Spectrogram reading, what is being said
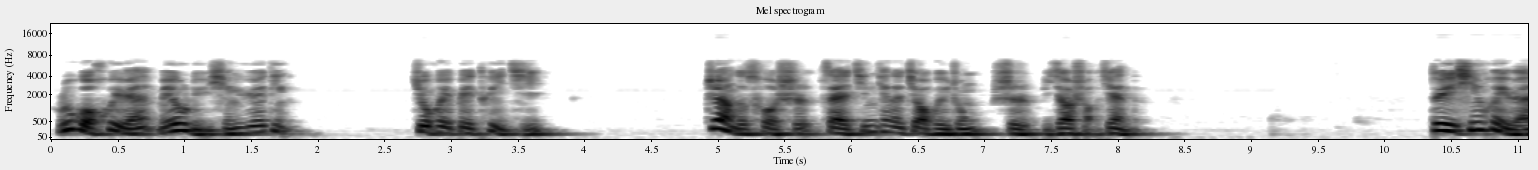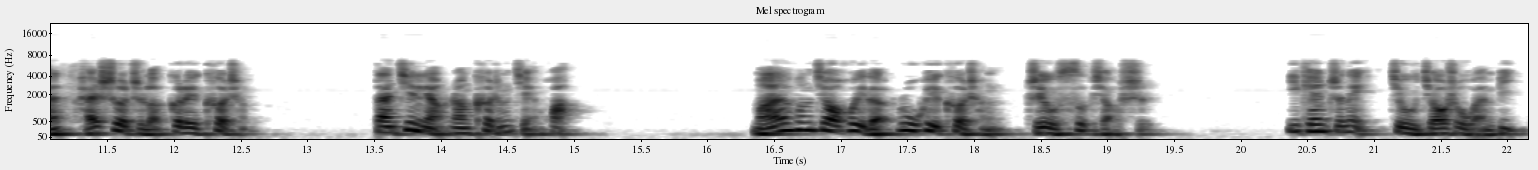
如果会员没有履行约定，就会被退级。这样的措施在今天的教会中是比较少见的。对新会员还设置了各类课程，但尽量让课程简化。马鞍峰教会的入会课程只有四个小时，一天之内就教授完毕。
